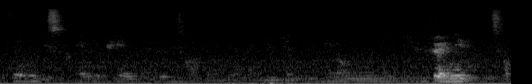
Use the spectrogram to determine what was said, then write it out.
Is there any, any pain, any discomfort in your neck if you feel any discomfort,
